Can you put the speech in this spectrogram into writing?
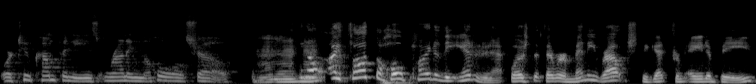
or two companies running the whole show. Mhm. You know, I thought the whole point of the internet was that there were many routes to get from A to B.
